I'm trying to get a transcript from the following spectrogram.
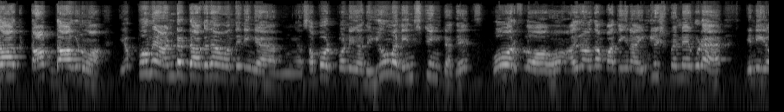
டாக் டாப் டாக்னுவான் எப்பவுமே அண்டர் டாக் தான் வந்து நீங்க சப்போர்ட் பண்ணுங்க. அது ஹியூமன் இன்ஸ்டிங் அது. ஓவர் ஃப்ளோ ஆகும். அதனால தான் பாத்தீங்கன்னா இங்கிலீஷ் பெண்ணே கூட இன்னைக்கு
